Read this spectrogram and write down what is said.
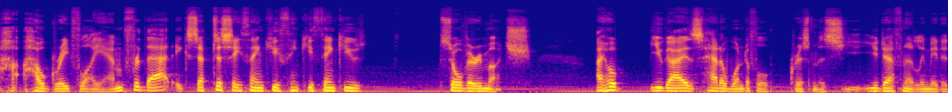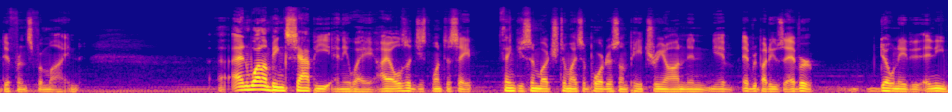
h- how grateful I am for that, except to say thank you, thank you, thank you so very much. I hope you guys had a wonderful Christmas. You definitely made a difference for mine. Uh, and while I'm being sappy anyway, I also just want to say thank you so much to my supporters on Patreon and everybody who's ever donated any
